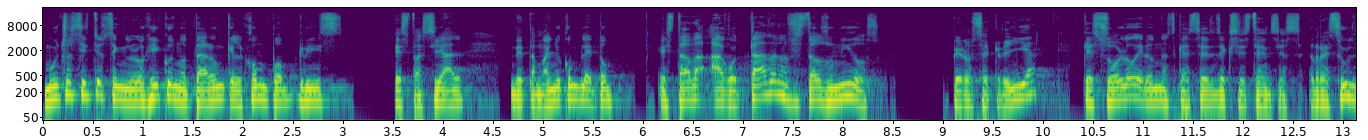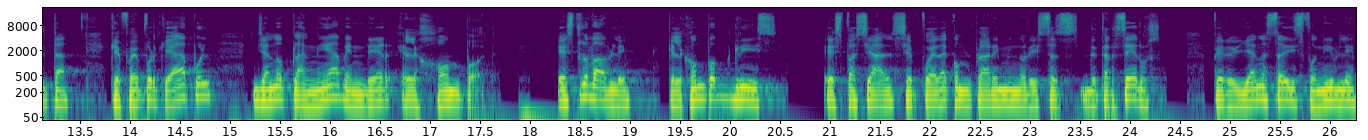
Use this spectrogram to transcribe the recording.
muchos sitios tecnológicos notaron que el HomePod gris espacial de tamaño completo estaba agotado en los Estados Unidos pero se creía que solo era una escasez de existencias. Resulta que fue porque Apple ya no planea vender el HomePod. Es probable que el HomePod gris espacial se pueda comprar en minoristas de terceros, pero ya no está disponible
